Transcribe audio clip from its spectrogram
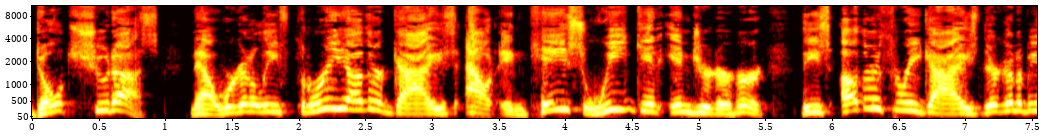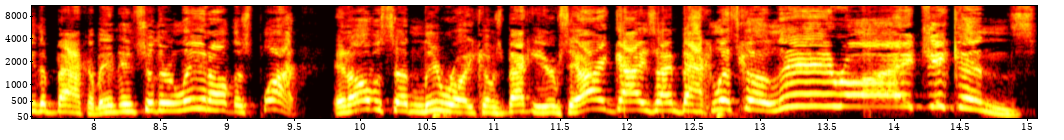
Don't shoot us. Now we're going to leave three other guys out in case we get injured or hurt. These other three guys, they're going to be the backup. And, and so they're laying out this plot. And all of a sudden, Leroy comes back here and say, all right, guys, I'm back. Let's go. Leroy Jenkins.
